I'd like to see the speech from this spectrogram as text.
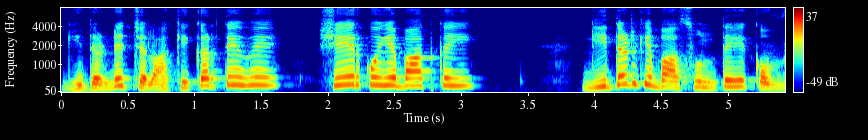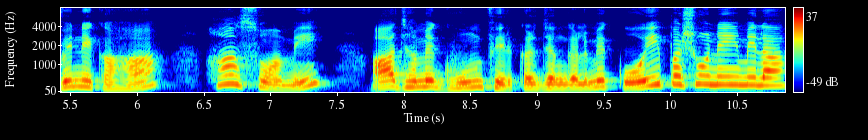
गीदड़ ने चलाकी करते हुए शेर को ये बात कही। गीदड़ की बात सुनते ही कौवे ने कहा हाँ स्वामी, आज हमें घूम फिर कर जंगल में कोई पशु नहीं मिला,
